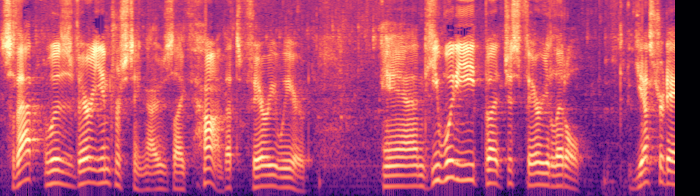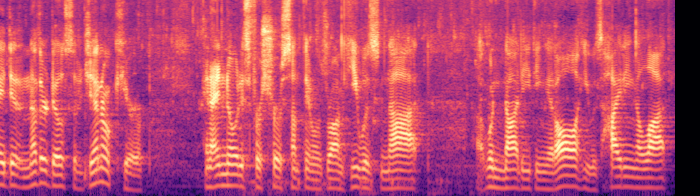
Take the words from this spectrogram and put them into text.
So that was very interesting. I was like huh that's very weird. And he would eat but just very little. Yesterday I did another dose of General Cure and I noticed for sure something was wrong he was not uh, when not eating at all. He was hiding a lot.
